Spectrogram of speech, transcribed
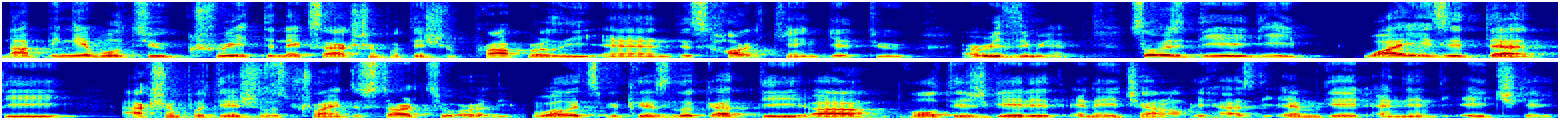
not being able to create the next action potential properly and this heart can get to arrhythmia. So is DAD. Why is it that the action potential is trying to start too early? Well, it's because look at the uh, voltage gated NA channel. It has the M gate and then the H gate.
